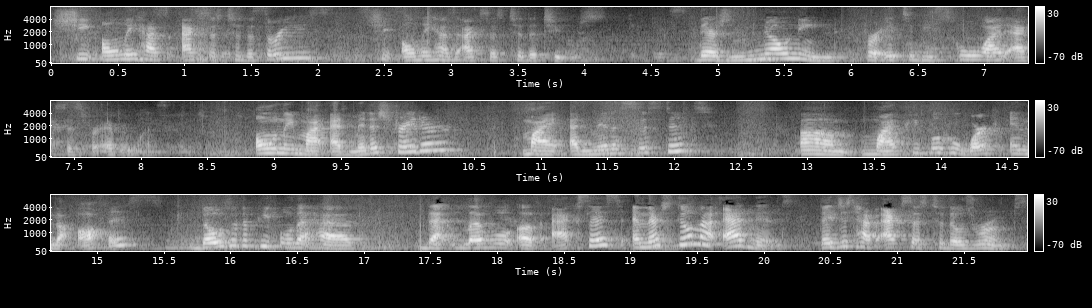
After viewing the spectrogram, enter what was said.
She only has access to the threes. She only has access to the twos. There's no need for it to be school-wide access for everyone. Only my administrator, my admin assistant, um, my people who work in the office, those are the people that have that level of access, and they're still not admins. They just have access to those rooms.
